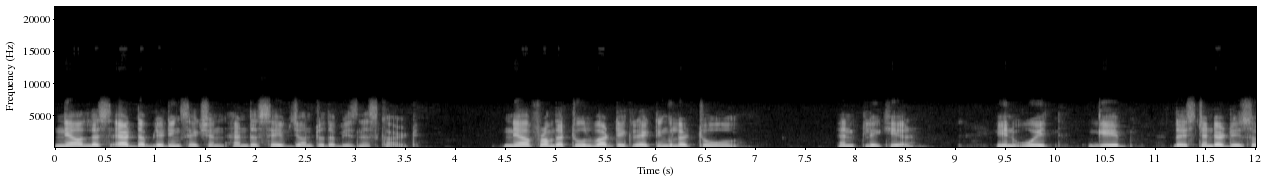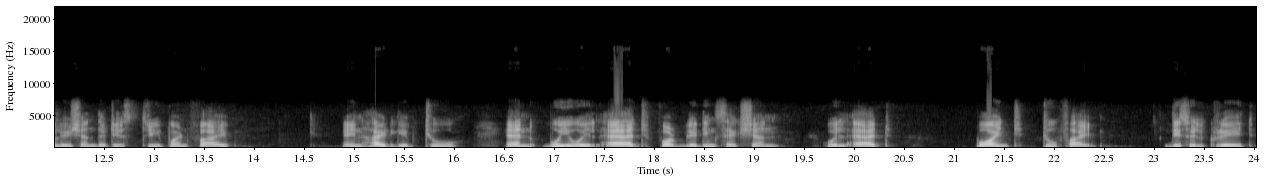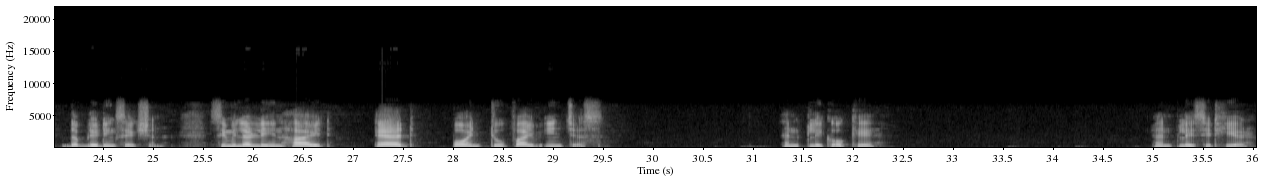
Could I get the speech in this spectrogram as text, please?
Now let's add the bleeding section and the safe zone to the business card. Now from the toolbar take rectangular tool and click here. In width give the standard resolution that is 3.5. In height give 2. and we will add for bleeding section we'll add 0.25 this will create the bleeding section. Similarly in height add 0.25 inches and click OK and place it here.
